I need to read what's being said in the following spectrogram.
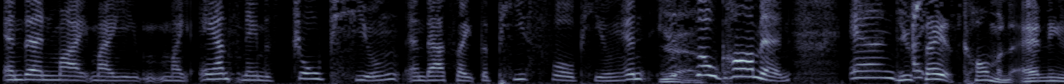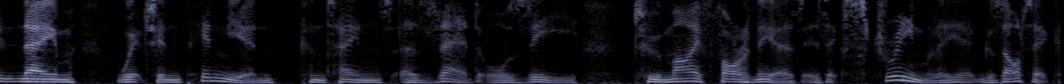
And then my, my, my aunt's name is Zhou Ping, and that's like the peaceful Ping, and Yeah. it's so common. And You I- say it's common. Any name which in pinyin contains a Z or Z, to my foreign ears, is extremely exotic.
